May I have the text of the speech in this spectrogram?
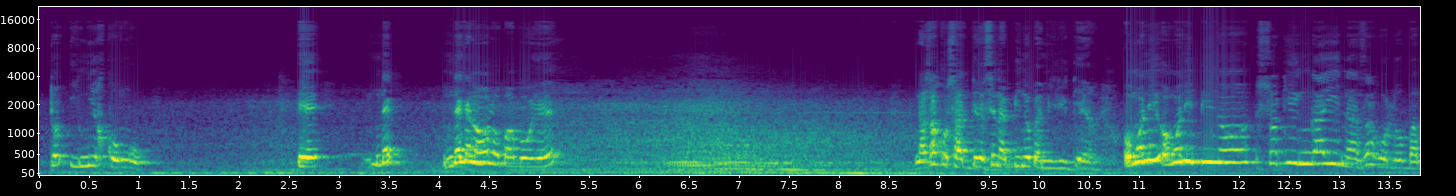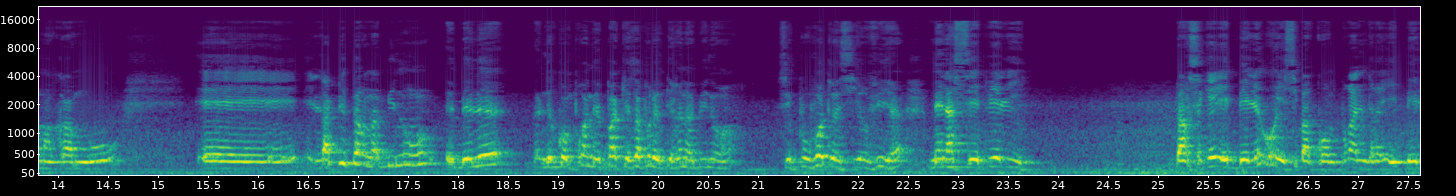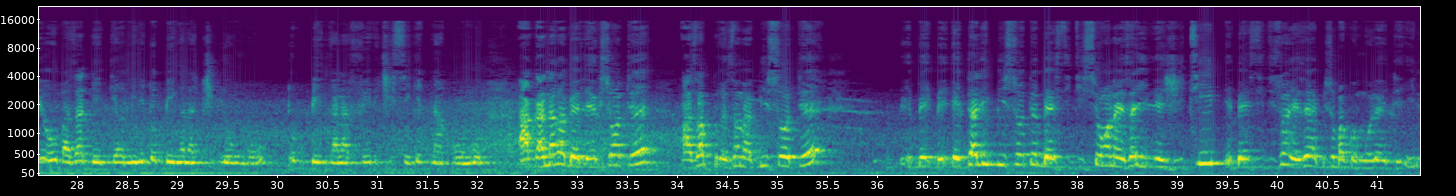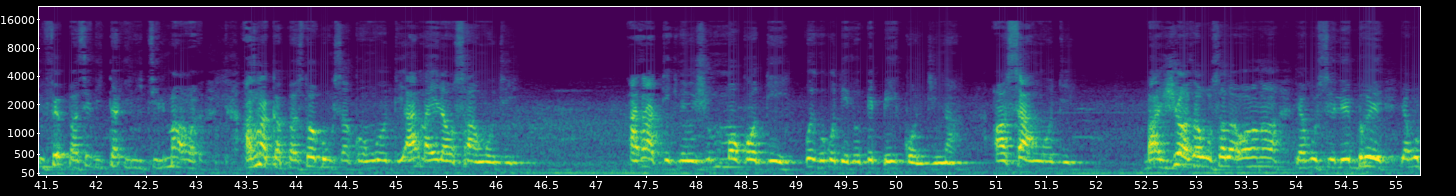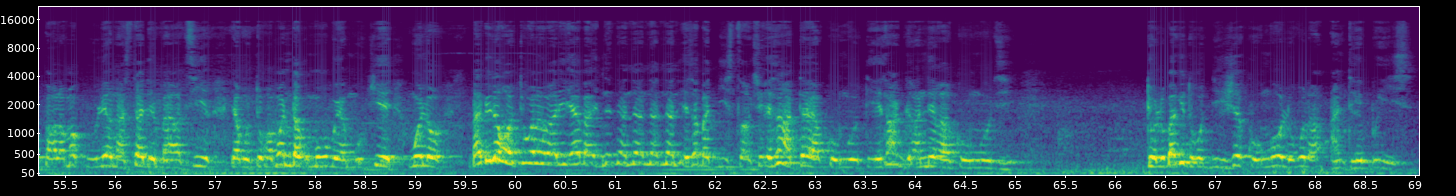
to unir congo e ndenge naoloba boye naza kosadresse na bino bamilitaire omoni omoni bino soki ngai naza koloba makambo e, la plupart na bino ebele ne comprendre pas que eza mpo na intérêt na bino hein? c'est pour votre survie hein? mais nasepeli parce que ebele oyo esi bacomprendre ebele oyo baza détermine tobengana cilongo tobengana félix tshisekedi na congo akanaka baélection te aza présent na biso te etali biso te bainstitution wana eza illégitime bainstitution eza ya biso bacongolais te il nous fait passer du temps inutilement aza na capacité obongisa congo te aza mayele aosa yango te aza na technologie moko te oyo ekoki kodeveloppe pays continent asa yango te bajean aza kosala wana ya kocelebre ya koparlama couleur na stade de martyr ya kotonga mwa ndako moko boya mokie mwelo babiloko tu wana baliya eza badistraction eza na ta ya congo te eza na grandeur ya congo ti tolobaki tokodirige congo lokola entreprise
